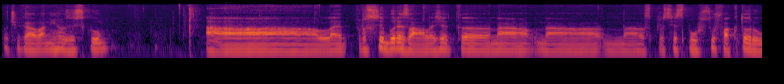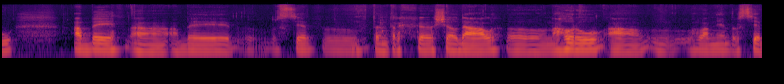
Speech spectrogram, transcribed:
očekávaného zisku. Ale prostě bude záležet na, na, na prostě spoustu faktorů, aby, aby prostě ten trh šel dál nahoru a hlavně prostě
